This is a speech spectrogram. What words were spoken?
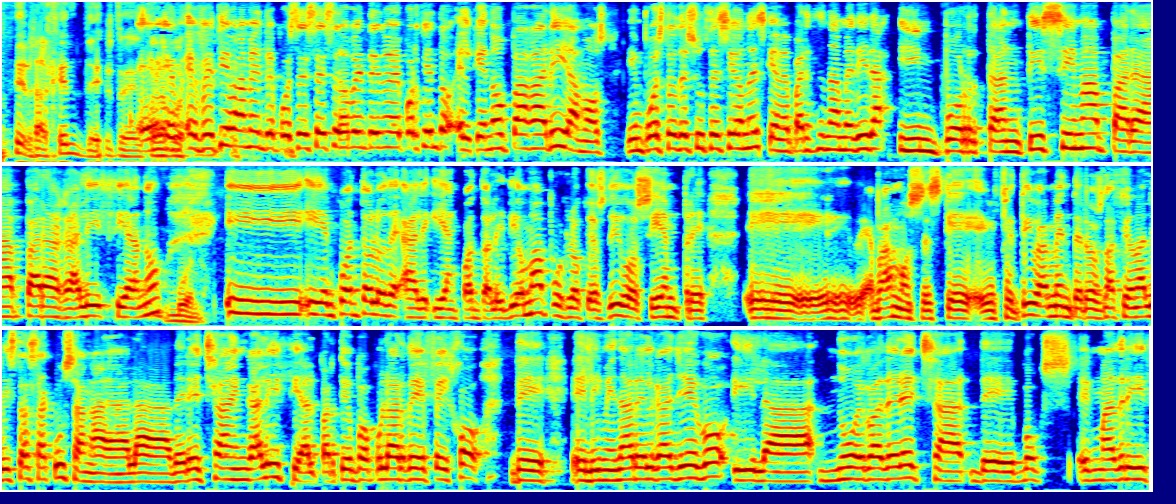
de la gente. E-, efectivamente, pues es ese 99% el que no pagaríamos impuestos de sucesiones, que me parece una medida importantísima para, para Galicia. ¿no? Y, en cuanto a lo de, y en cuanto al idioma, pues lo que os digo siempre, eh, vamos, es que efectivamente los nacionalistas acusan a la derecha en Galicia, al Partido Popular de Feijó, de eliminar el gallego y la nueva derecha de Vox en Madrid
